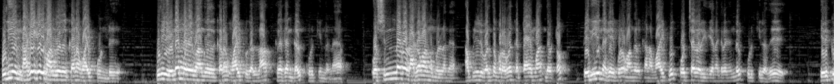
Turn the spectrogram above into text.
புதிய நகைகள் வாங்குவதற்கான வாய்ப்பு உண்டு. புதிய இடமனை வாங்குவதற்கான வாய்ப்புகள்லாம் கிரகங்கள் கொடுக்கின்றன. ஒரு சின்னதாக நகை வாங்க முடியலங்க. அப்படின்னு வருத்தப்படுறவங்க கட்டாயமா இந்த வட்டம் பெரிய நகையை கூட வாங்குறதுக்கான வாய்ப்பு கோச்சார ரீதியான கிரகங்கள் கொடுக்கிறது. இதுக்கு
